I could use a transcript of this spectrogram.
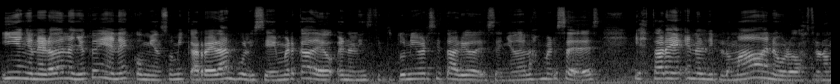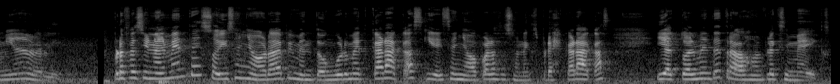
y en enero del año que viene comienzo mi carrera en publicidad y mercadeo en el Instituto Universitario de Diseño de las Mercedes y estaré en el Diplomado de Neurogastronomía de Berlín. Profesionalmente soy diseñadora de Pimentón Gourmet Caracas y he diseñado para Sazón Express Caracas y actualmente trabajo en Fleximedics,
